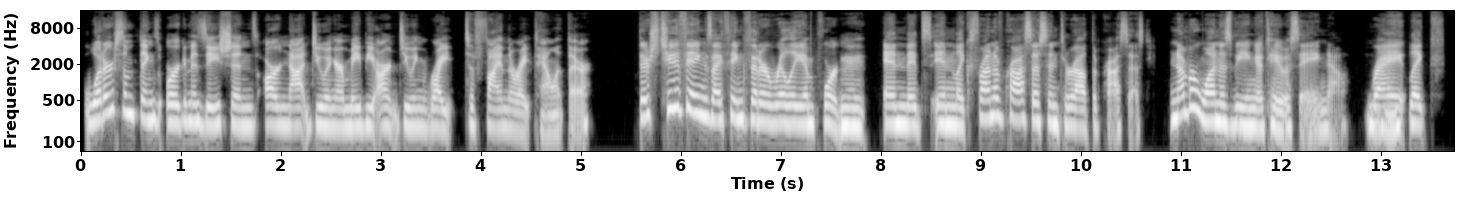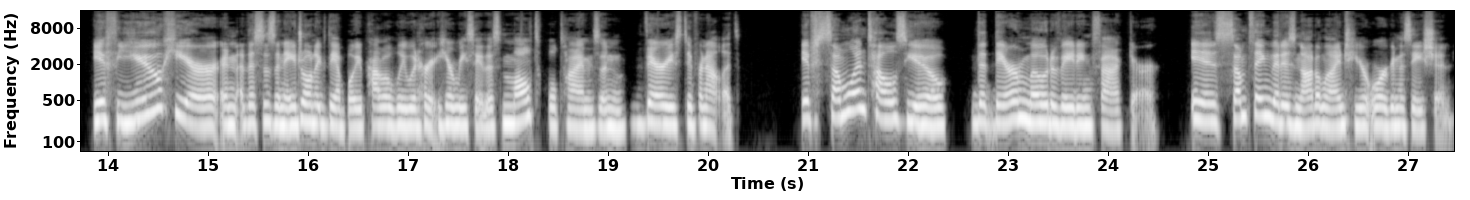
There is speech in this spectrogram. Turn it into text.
What are some things organizations are not doing or maybe aren't doing right to find the right talent there? There's two things I think that are really important and it's in like front of process and throughout the process. Number one is being okay with saying no, mm-hmm. right? Mm-hmm. Like if you hear, and this is an age old example, you probably would hear me say this multiple times in various different outlets. If someone tells you that their motivating factor is something that is not aligned to your organization,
